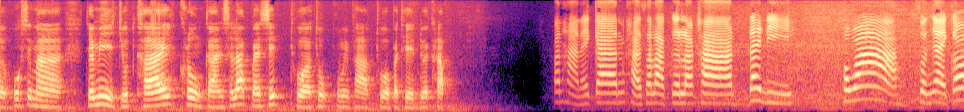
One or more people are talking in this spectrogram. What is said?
2560มาจะมีจุดขายโครงการสลาก80ทั่วทุกภูมิภาคทั่วประเทศด้วยครับ ปัญหาในการขายสลากเกินราคาได้ดี เพราะว่าส่วนใหญ่ก็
